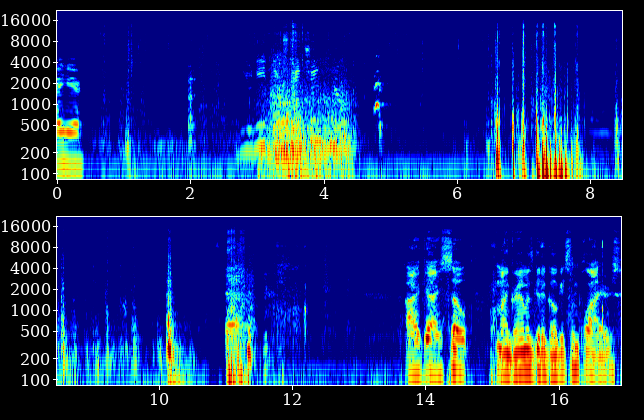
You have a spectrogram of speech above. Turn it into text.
Right here. Do you need an extension? No. Alright guys, so my grandma's gonna go get some pliers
